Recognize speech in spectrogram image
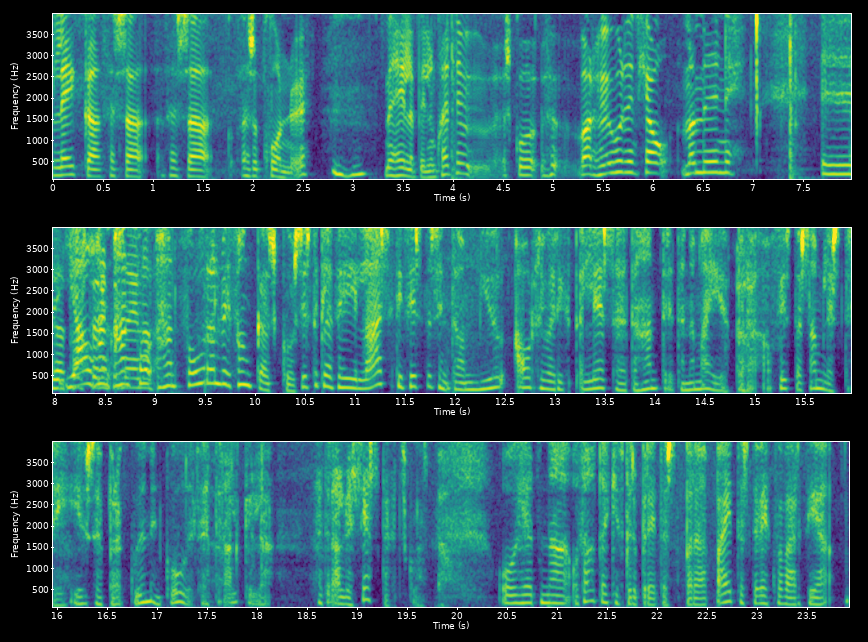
að leika þessa, þessa, þessa konu með heilabilum? Hvernig, sko, var hugurinn hjá mömmuðinni? Uh, já, hann, hann, fór, að- hann fór alveg þangað sko, sérstaklega þegar ég lasi þetta í fyrsta sinn það var mjög áhrifaríkt að lesa þetta handrit hennar mæju bara á fyrsta samlestri ég hugsaði bara, guðminn góður, þetta er algjörlega þetta er alveg sérstakt sko og hérna, og það átti ekki eftir að breytast bara bætast ef eitthvað var því að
